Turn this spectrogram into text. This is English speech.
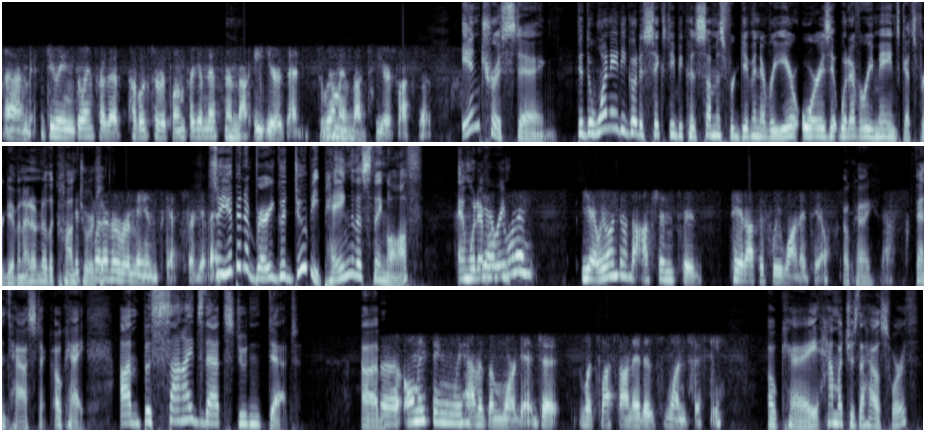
um, doing going for the public service loan forgiveness, and I'm mm-hmm. about eight years in. So we only have about two years left. Of Interesting. Did the 180 go to 60 because some is forgiven every year, or is it whatever remains gets forgiven? I don't know the contours. It's whatever of... remains gets forgiven. So you've been a very good doobie paying this thing off and whatever yeah, we wanted, yeah, we wanted to have the option to pay it off if we wanted to. Okay. Yeah. Fantastic. Okay. Um, besides that student debt, um, the only thing we have is a mortgage. It, what's left on it is one fifty. Okay. How much is the house worth?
